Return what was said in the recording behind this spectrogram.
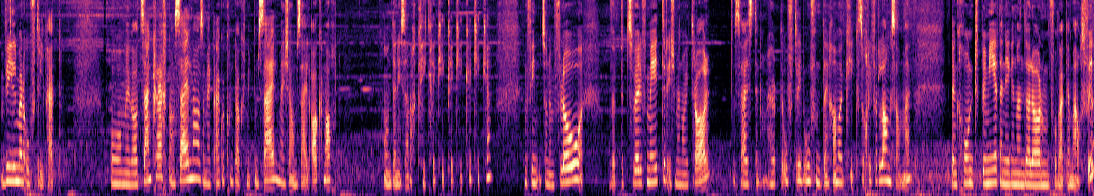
weil man Auftrieb hat. Und man geht senkrecht am Seil nach, also man hat Augenkontakt mit dem Seil, man ist auch am Seil angemacht. Und dann ist es einfach kicken, kicken, kicken, kicken. Man findet so einen Flow. Auf etwa 12 Meter ist man neutral. Das heißt, dann hört der Auftrieb auf und dann kann man den Kick so ein verlangsamen. Dann kommt bei mir dann irgendwann der Alarm von wegen Mouthfeel.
